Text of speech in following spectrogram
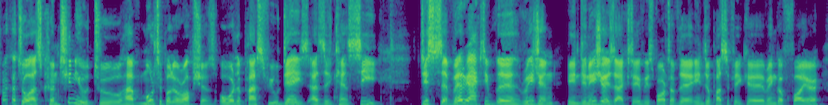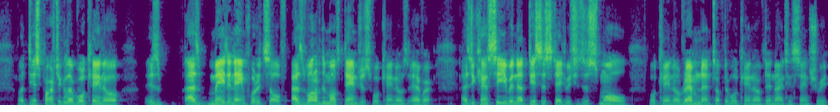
Krakatoa has continued to have multiple eruptions over the past few days. As you can see, this is a very active uh, region. Indonesia is active, it's part of the Indo Pacific uh, Ring of Fire. But this particular volcano is, has made a name for itself as one of the most dangerous volcanoes ever. As you can see, even at this stage, which is a small volcano, remnant of the volcano of the 19th century,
